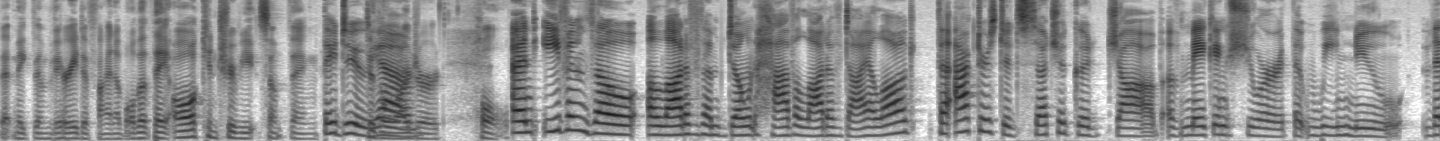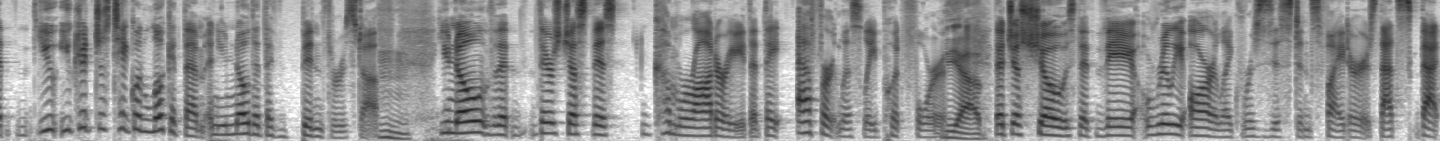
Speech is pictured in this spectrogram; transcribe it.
that make them very definable. That they all contribute something. They do, to yeah. the larger whole. And even though a lot of them don't have a lot of dialogue, the actors did such a good job of making sure that we knew that you you could just take a look at them and you know that they've been through stuff. Mm-hmm. You know that there's just this camaraderie that they effortlessly put forth. Yeah. That just shows that they really are like resistance fighters. That's that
